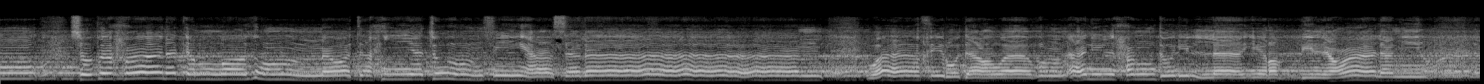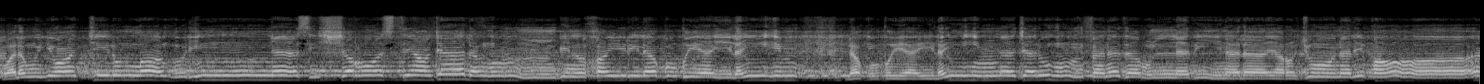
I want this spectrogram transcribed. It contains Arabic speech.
سبحانك اللهم وتحيتهم فيها سلام. وآخر دعواهم أن الحمد لله رب العالمين. ولو يعجل الله للناس الشر استعجالهم بالخير لقضي إليهم لقضي إليهم أجلهم فنذر الذين لا يرجون طغيانهم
